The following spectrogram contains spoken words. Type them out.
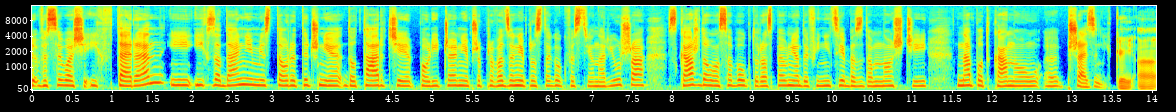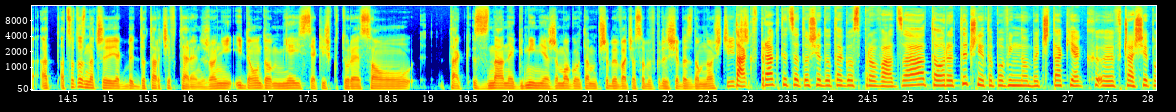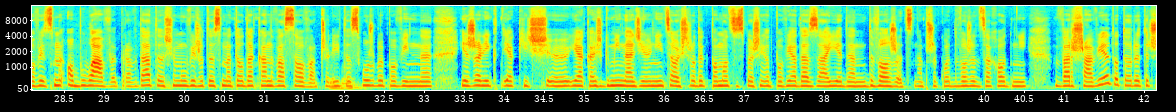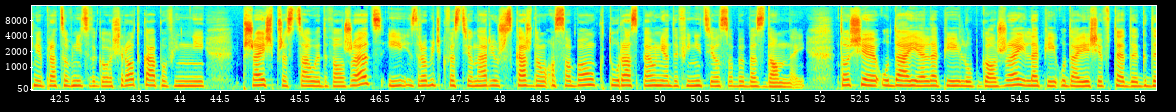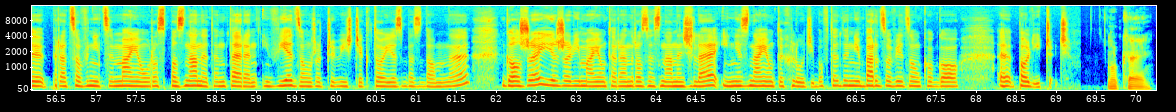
wysyła się ich w teren, i ich zadaniem jest teoretycznie dotarcie, policzenie, przeprowadzenie prostego kwestionariusza z każdą osobą, która spełnia definicję bezdomności napotkaną e, przez nich. Okay, a, a, a co to znaczy jakby dotarcie w teren? Że oni idą do miejsc jakieś, które są tak znane gminie, że mogą tam przebywać osoby w kryzysie bezdomności? Tak, w praktyce to się do tego sprowadza. Teoretycznie to powinno być tak jak e, w czasie powiedzmy obławy, prawda? To się mówi, że to jest metoda kanwasowa, czyli mhm. te służby powinny, jeżeli jakiś, e, jakaś gmina, dzielnica, ośrodek pomocy społecznej odpowiada za jeden dworzec, na przykład dworzec zachodni w Warszawie, to teoretycznie pracownicy tego ośrodka powinni przejść przez cały dworzec i zrobić kwestionariusz z każdą osobą, która spełnia definicję osoby bezdomnej. To się udaje lepiej lub gorzej. Lepiej udaje się wtedy, gdy pracownicy mają rozpoznany ten teren i wiedzą rzeczywiście, kto jest bezdomny. Gorzej, jeżeli mają teren rozeznany źle i nie znają tych ludzi, bo wtedy nie bardzo wiedzą, kogo e, policzyć. Okej.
